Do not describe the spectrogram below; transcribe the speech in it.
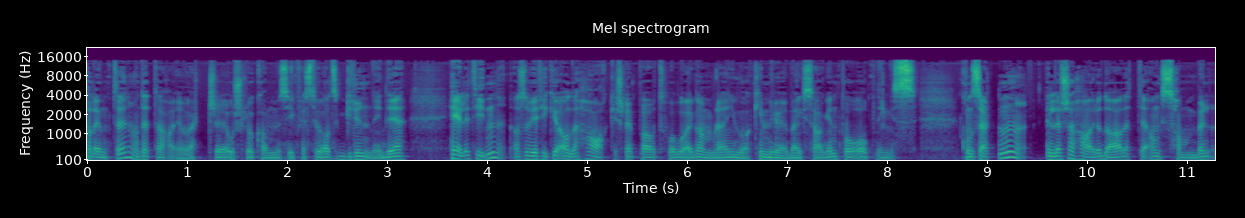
talenter. og Dette har jo vært Oslo Kammermusikkfestivals grunnidé hele tiden. Altså, Vi fikk jo alle hakeslepp av tolv år gamle Joakim Rødbergshagen på åpningskonserten. Ellers så har jo da dette ensemble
